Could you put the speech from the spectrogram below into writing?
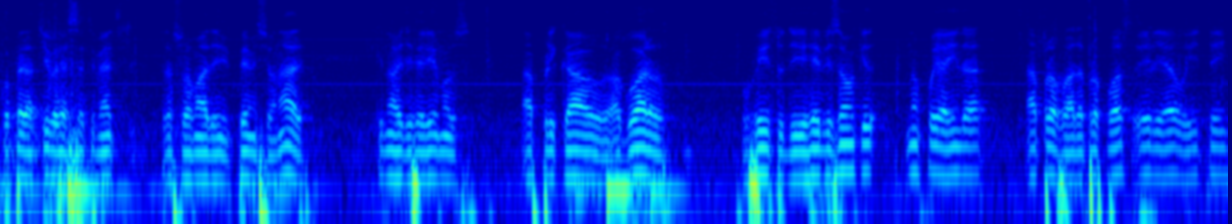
cooperativa recentemente transformada em permissionária, que nós deveríamos aplicar agora o rito de revisão que não foi ainda aprovado. A proposta, ele é o item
